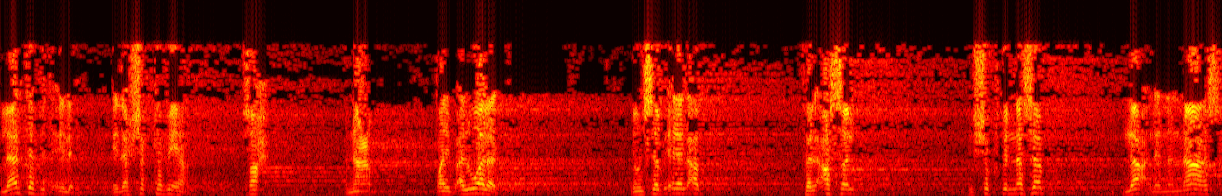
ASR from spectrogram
لا التفت إليه إذا شك فيها. صح؟ نعم. طيب الولد ينسب إلى الأب. فالأصل يشك في النسب؟ لا لأن الناس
